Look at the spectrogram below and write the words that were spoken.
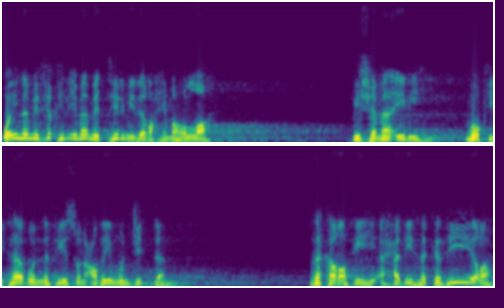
وإن من فقه الإمام الترمذي رحمه الله في شمائله هو كتاب نفيس عظيم جدا. ذكر فيه أحاديث كثيرة.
